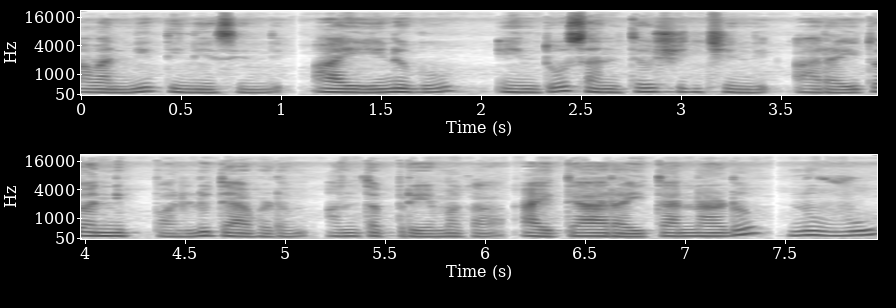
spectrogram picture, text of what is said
అవన్నీ తినేసింది. ఆ ఏనుగు ఎంతో సంతోషించింది. ఆ రైతు అన్ని పళ్ళు తేవడం అంత ప్రేమగా. అయితే ఆ రైతు అన్నాడు నువ్వు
